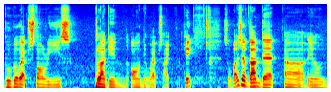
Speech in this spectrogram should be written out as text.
Google Web Stories plugin on your website okay? So once you've done that uh, you know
